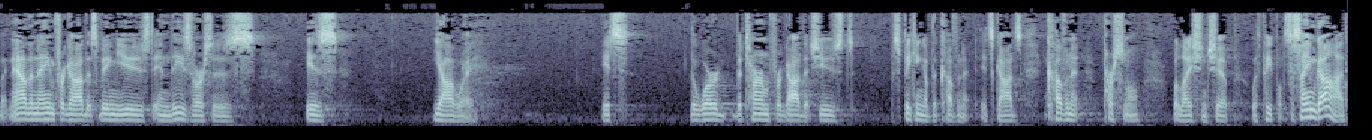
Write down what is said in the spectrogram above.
But now the name for God that's being used in these verses is Yahweh. It's the word, the term for God that's used speaking of the covenant. It's God's covenant personal relationship with people. It's the same God,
